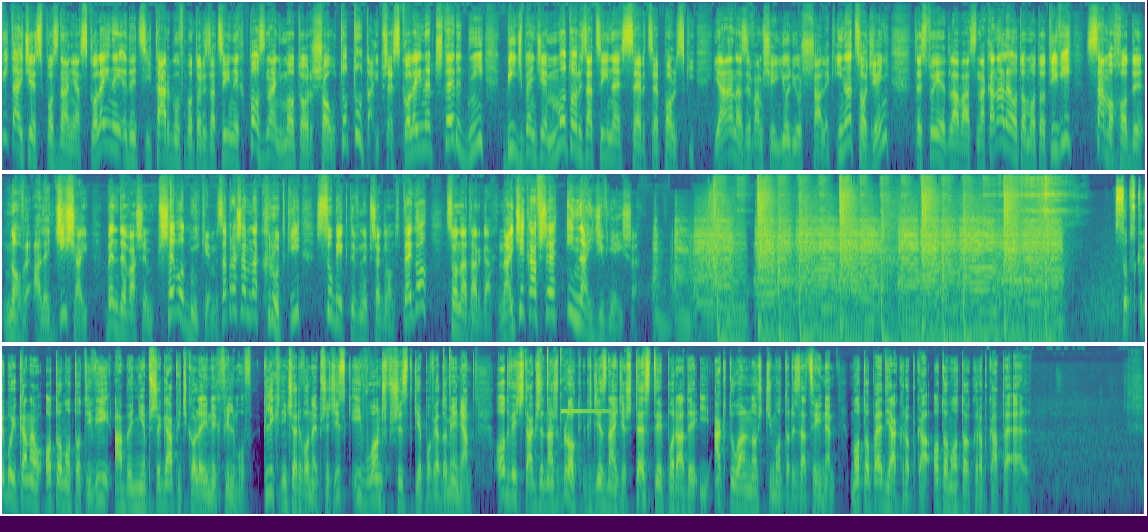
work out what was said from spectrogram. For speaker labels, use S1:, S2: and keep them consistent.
S1: Witajcie z Poznania, z kolejnej edycji targów motoryzacyjnych Poznań Motor Show. To tutaj przez kolejne cztery dni bić będzie motoryzacyjne serce Polski. Ja nazywam się Juliusz Szalek i na co dzień testuję dla Was na kanale Otomoto TV samochody nowe, ale dzisiaj będę Waszym przewodnikiem. Zapraszam na krótki, subiektywny przegląd tego, co na targach najciekawsze i najdziwniejsze.
S2: Subskrybuj kanał Otomoto TV, aby nie przegapić kolejnych filmów. Kliknij czerwony przycisk i włącz wszystkie powiadomienia. Odwiedź także nasz blog, gdzie znajdziesz testy, porady i aktualności motoryzacyjne. motopedia.otomoto.pl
